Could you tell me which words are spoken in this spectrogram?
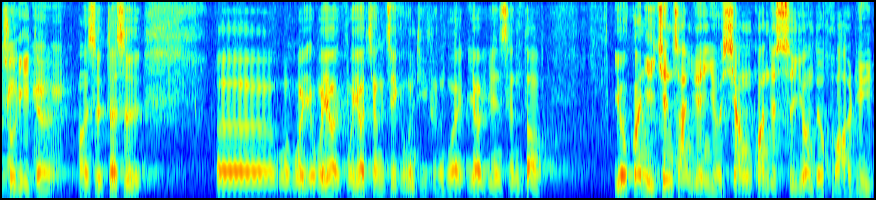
处理的方式。但是呃，我我我要我要讲这个问题，可能我要延伸到有关于监察院有相关的适用的法律，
